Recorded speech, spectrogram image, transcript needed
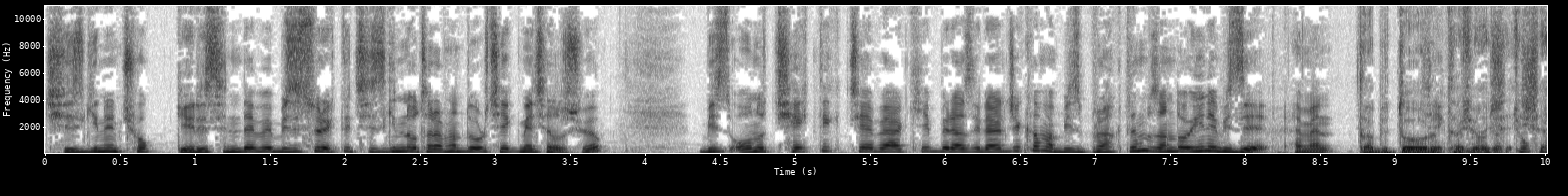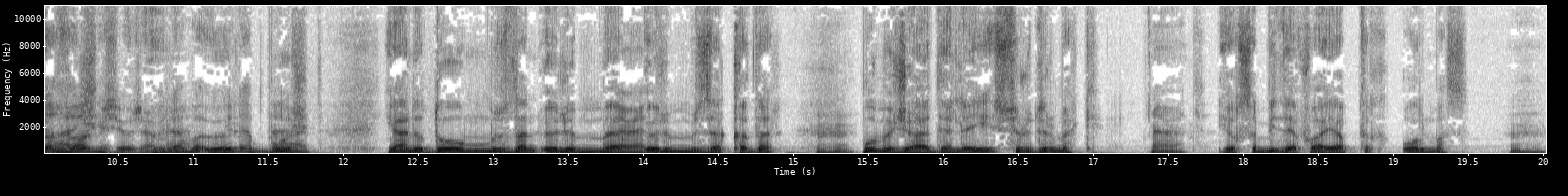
çizginin çok gerisinde ve bizi sürekli çizginin o tarafına doğru çekmeye çalışıyor. Biz onu çektikçe belki biraz ilerleyecek ama biz bıraktığımız anda o yine bizi hemen tabii doğru tabii. olacak. Çok şey, da zor şey, bir şey hocam. Öyle yani. ama öyle boş. Evet. Yani doğumumuzdan ölümme, evet. ölümümüze kadar hı hı. bu mücadeleyi sürdürmek. Evet. Yoksa bir defa yaptık olmaz. Hı hı.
